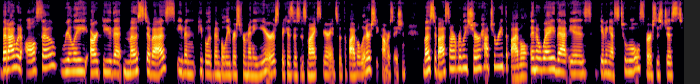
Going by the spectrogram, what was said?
but I would also really argue that most of us, even people who've been believers for many years, because this is my experience with the Bible literacy conversation, most of us aren't really sure how to read the Bible in a way that is giving us tools versus just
